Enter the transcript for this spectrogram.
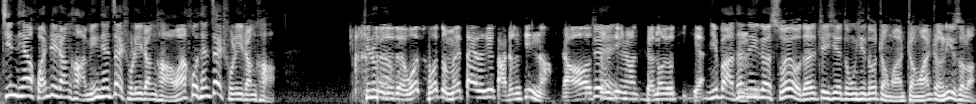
今天还这张卡，明天再出了一张卡，完后天再出了一张卡，听着没？对对对，我我准备带他去打征信呢，然后征信上全都有体现。你把他那个所有的这些东西都整完，整完整利索了。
